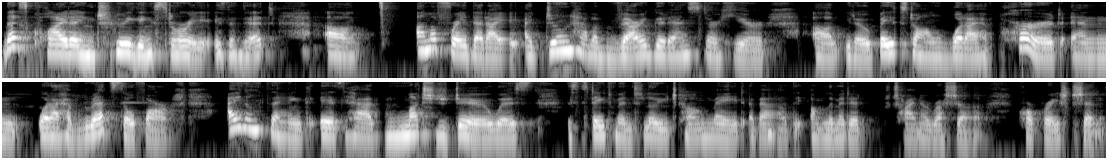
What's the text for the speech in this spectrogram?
That's quite an intriguing story, isn't it? Um, I'm afraid that I, I don't have a very good answer here. Um, you know, based on what I have heard and what I have read so far, I don't think it had much to do with the statement Le Yucheng made about the unlimited China-Russia cooperation.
